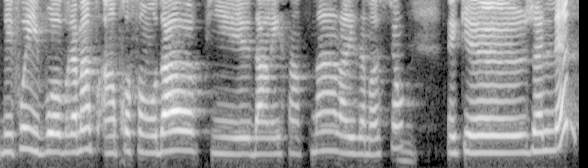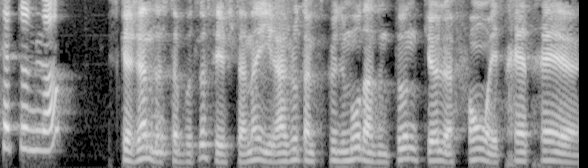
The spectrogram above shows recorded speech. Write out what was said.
des fois, il va vraiment en profondeur, puis dans les sentiments, dans les émotions. Mm. Fait que je l'aime, cette tune-là. Ce que j'aime de ce bout-là, c'est justement, il rajoute un petit peu d'humour dans une tune que le fond est très, très, euh,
